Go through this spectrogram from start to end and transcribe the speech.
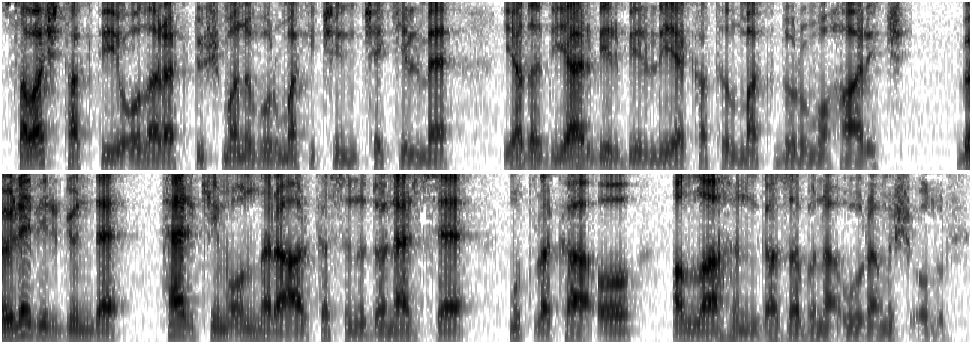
Savaş taktiği olarak düşmanı vurmak için çekilme ya da diğer bir birliğe katılmak durumu hariç. Böyle bir günde her kim onlara arkasını dönerse mutlaka o Allah'ın gazabına uğramış olur.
